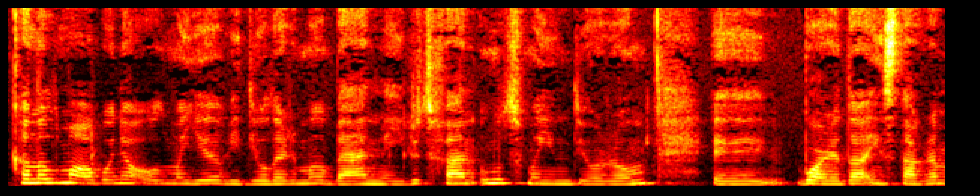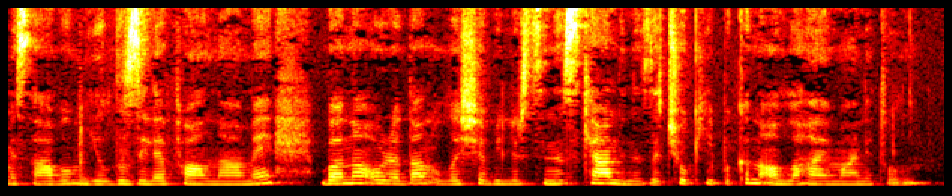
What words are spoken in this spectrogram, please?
kanalıma abone olmayı, videolarımı beğenmeyi lütfen unutmayın diyorum. E, bu arada Instagram hesabım Yıldız ile Falname. Bana oradan ulaşabilirsiniz. Kendinize çok iyi bakın. Allah'a emanet olun.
